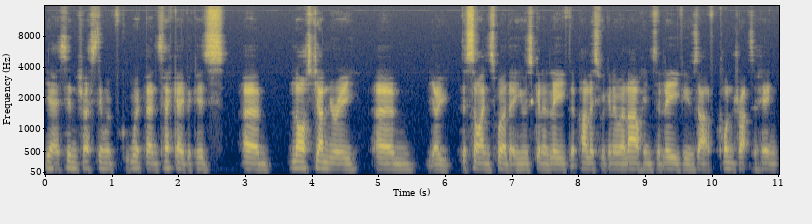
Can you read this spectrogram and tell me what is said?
Yeah, it's interesting with, with Benteke because um, last January, um, you know, the signs were that he was going to leave, that Palace were going to allow him to leave. He was out of contract, I think.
